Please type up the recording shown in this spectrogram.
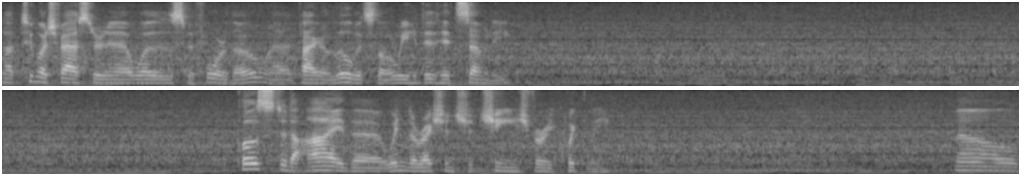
Not too much faster than it was before though. Uh, in fact, a little bit slower. We did hit 70. Close to the eye, the wind direction should change very quickly. I'll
